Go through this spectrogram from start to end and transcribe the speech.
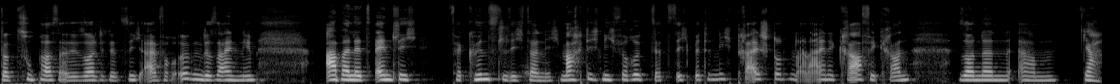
dazu passen. Also ihr solltet jetzt nicht einfach irgendein Design nehmen. Aber letztendlich verkünstel dich da nicht. Mach dich nicht verrückt. Setz dich bitte nicht drei Stunden an eine Grafik ran, sondern ähm, ja,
